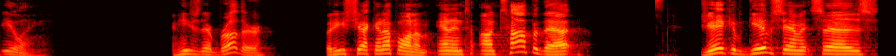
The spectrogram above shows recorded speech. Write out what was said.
feeling. And he's their brother, but he's checking up on them. And on top of that, Jacob gives him, it says,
